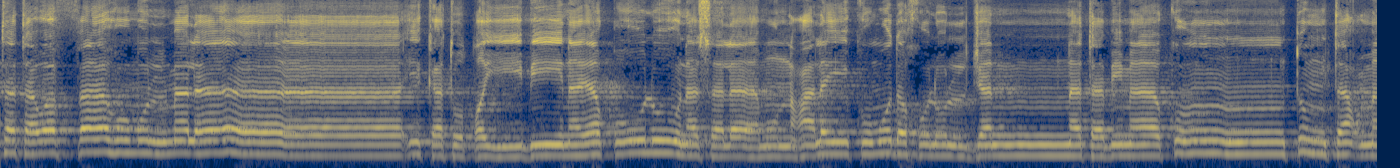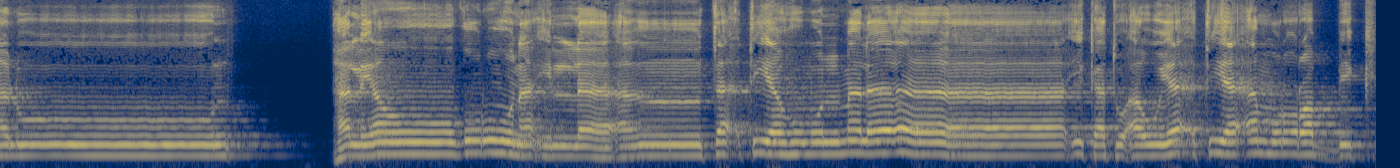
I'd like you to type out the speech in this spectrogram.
تتوفاهم الملائكة طيبين يقولون سلام عليكم ادخلوا الجنة بما كنتم تعملون. هل ينظرون إلا أن تأتيهم الملائكة أو يأتي أمر ربك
